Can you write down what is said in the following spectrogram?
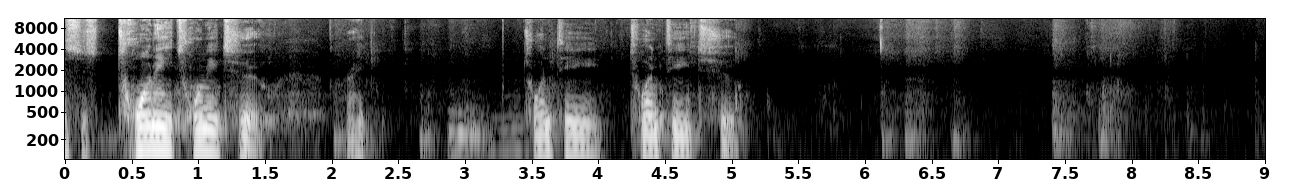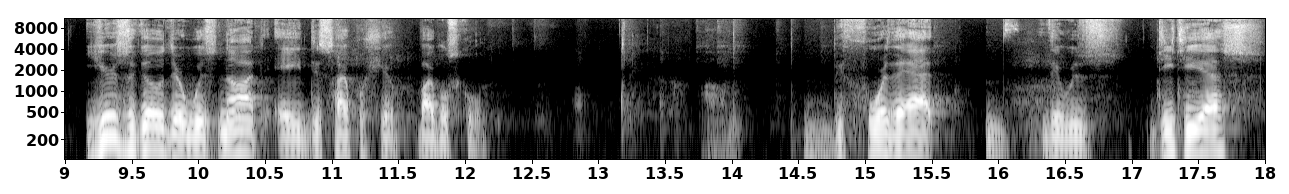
This is 2022, right? 2022. Years ago, there was not a discipleship Bible school. Um, before that, there was DTS,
